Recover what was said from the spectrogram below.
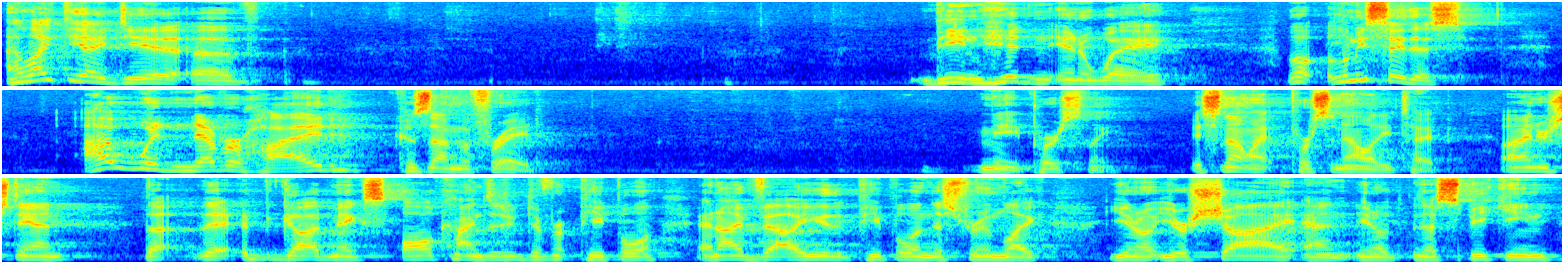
I like the idea of being hidden in a way well, let me say this I would never hide because I'm afraid. Me, personally. It's not my personality type. I understand that, that, God makes all kinds of different people, and I value the people in this room like, you know, you're shy, and, you know, speaking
